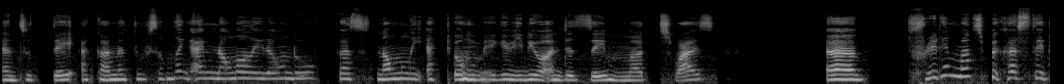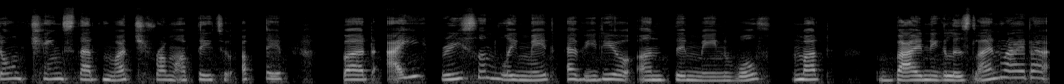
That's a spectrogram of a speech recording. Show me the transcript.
and today I'm gonna do something I normally don't do because normally I don't make a video on the same mod twice. Uh, pretty much because they don't change that much from update to update but I recently made a video on the maned wolf mod by Nicholas LionRider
